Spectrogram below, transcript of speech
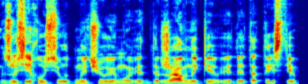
З усіх усюд ми чуємо від державників, від етатистів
